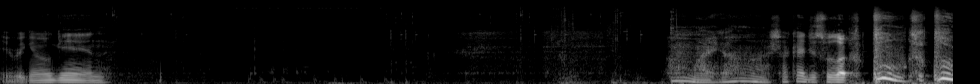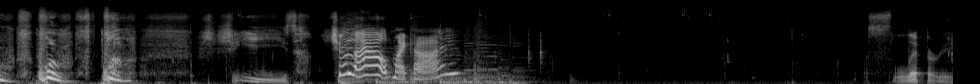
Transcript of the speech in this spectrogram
Here we go again. Oh my gosh, that guy just was like, boo, boo, boo, boo. Jeez. Chill out, my guy. Slippery.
